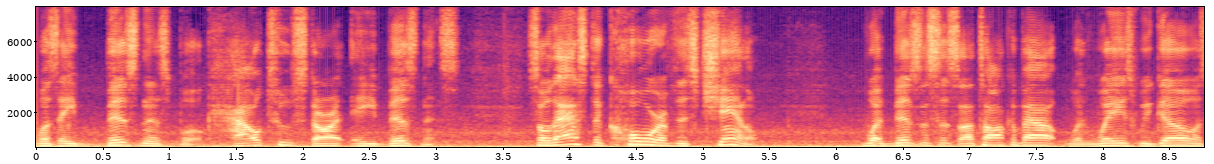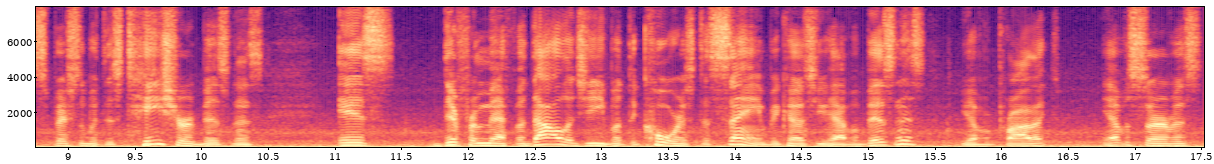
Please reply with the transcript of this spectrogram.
was a business book, how to start a business. So that's the core of this channel. What businesses I talk about, what ways we go, especially with this t-shirt business, is different methodology, but the core is the same because you have a business, you have a product, you have a service,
